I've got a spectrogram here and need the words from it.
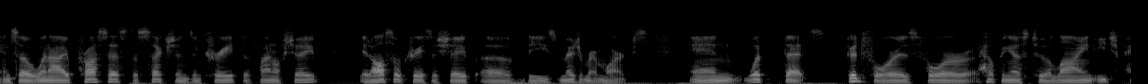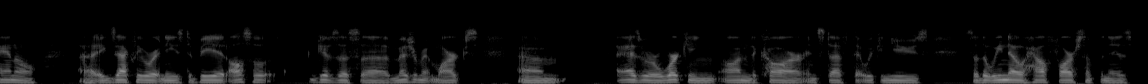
And so when I process the sections and create the final shape, it also creates a shape of these measurement marks. And what that's good for is for helping us to align each panel uh, exactly where it needs to be. It also gives us uh, measurement marks um, as we're working on the car and stuff that we can use so that we know how far something is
